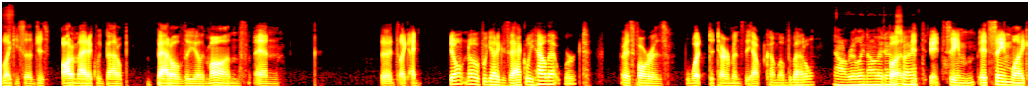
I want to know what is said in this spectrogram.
like you said, just automatically battle battle the other mons, and it's like I don't know if we got exactly how that worked as far as what determines the outcome of the battle Not really. No, they didn't but say. it it seemed it seemed like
